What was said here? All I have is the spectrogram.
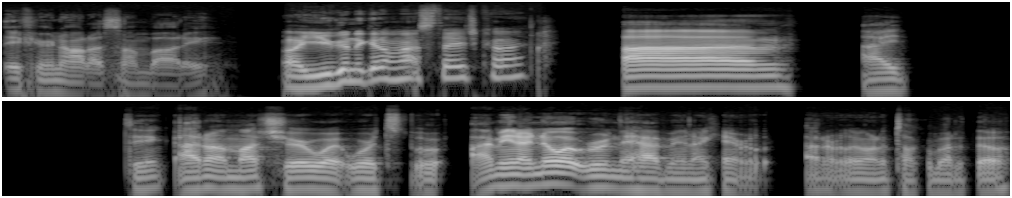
if you're not a somebody. are you gonna get on that stage, Kai? Um I think I don't I'm not sure what where it's I mean, I know what room they have me in. I can't really, I don't really want to talk about it though.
